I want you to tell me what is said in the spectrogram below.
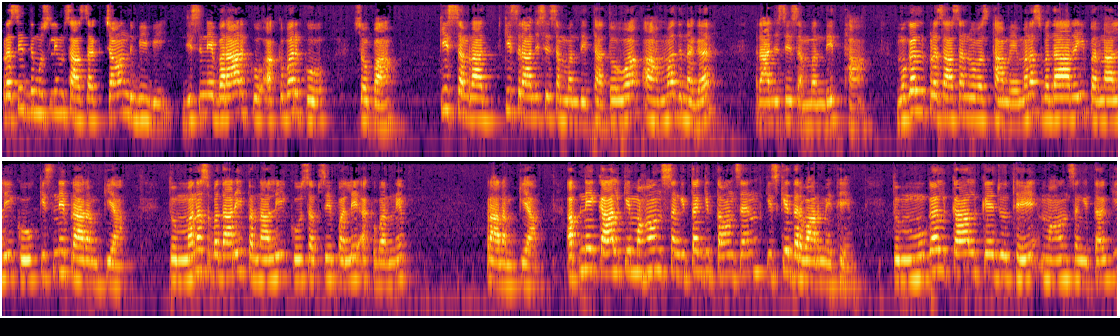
प्रसिद्ध मुस्लिम शासक चाँद बीबी, जिसने बरार को, अकबर को सौंपा, किस साम्राज्य, किस राज्य से संबंधित था? तो वह अहमदनगर राज्य से संबंधित था। मुगल प्रशासन व्यवस्था में मनसबदारी प्रणाली को किसने प्रारंभ किया? तो मनसबदारी प्रणाली को सबसे पहले अकबर ने प्रारंभ किया। अपने काल के महान संगीतज्ञ तानसेन किसके दरबार में थे? तो मुगल काल के जो थे महान संगीतज्ञ,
